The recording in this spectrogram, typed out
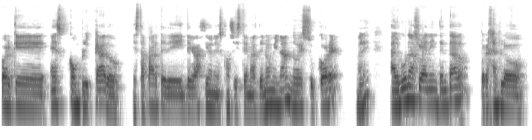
Porque es complicado esta parte de integraciones con sistemas de nómina, no es su core. Algunas lo han intentado, por ejemplo,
